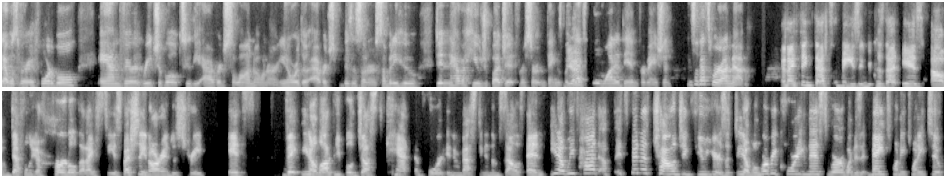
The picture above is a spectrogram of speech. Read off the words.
that Mhm. was very affordable and very reachable to the average salon owner, you know, or the average business owner, somebody who didn't have a huge budget for certain things, but Yeah. yet still wanted the information. And so that's where I'm at. And I think that's amazing because that is um, definitely a hurdle that I see, especially in our industry. It's they, you know, a lot of people just can't afford in investing in themselves. And, you know, we've had, a, it's been a challenging few years. It- You know, when we're recording this, we're, what is it, May 2022?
